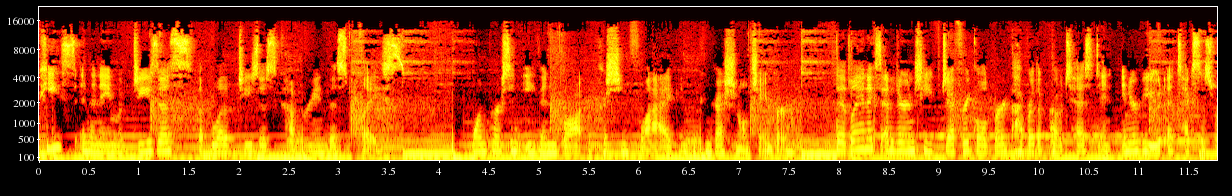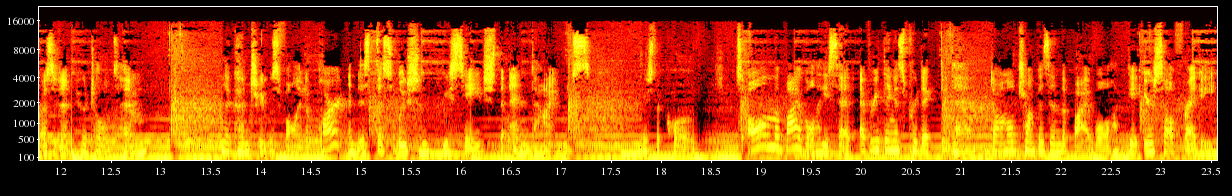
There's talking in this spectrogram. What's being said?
Peace in the name of Jesus, the blood of Jesus covering this place. One person even brought a Christian flag in the congressional chamber. The Atlantic's editor in chief, Jeffrey Goldberg, covered the protest and interviewed a Texas resident who told him the country was falling apart and this dissolution presaged the end times. Here's the quote It's all in the Bible, he said. Everything is predicted. Donald Trump is in the Bible. Get yourself ready.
